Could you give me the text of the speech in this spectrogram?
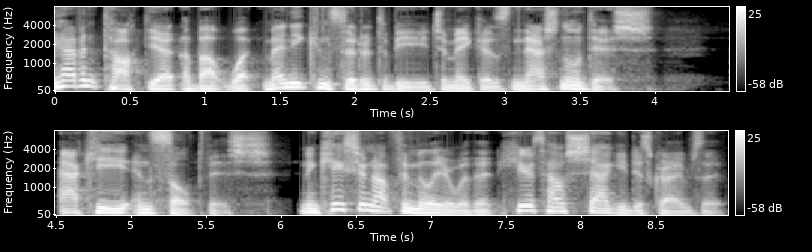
We haven't talked yet about what many consider to be Jamaica's national dish, ackee and saltfish. And in case you're not familiar with it, here's how Shaggy describes it.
